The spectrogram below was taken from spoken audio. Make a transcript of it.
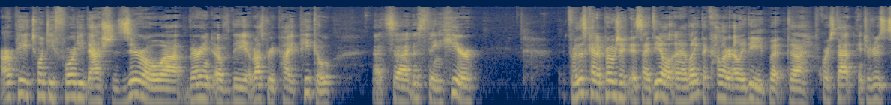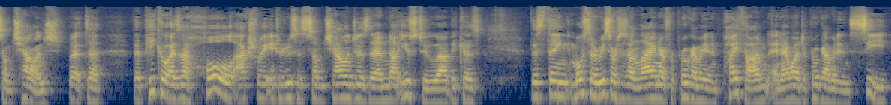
RP2040-0 uh, variant of the Raspberry Pi Pico. That's uh, this thing here for this kind of project, it's ideal, and I like the color LED, but uh, of course that introduced some challenge. But uh, the Pico as a whole actually introduces some challenges that I'm not used to, uh, because this thing, most of the resources online are for programming in Python, and I wanted to program it in C.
